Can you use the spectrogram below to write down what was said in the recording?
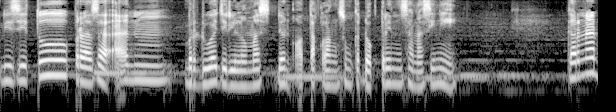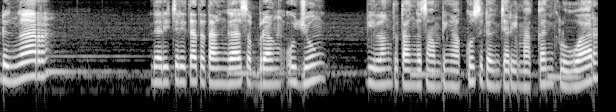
Di situ perasaan berdua jadi lemas dan otak langsung ke doktrin sana sini. Karena dengar dari cerita tetangga seberang ujung bilang tetangga samping aku sedang cari makan keluar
